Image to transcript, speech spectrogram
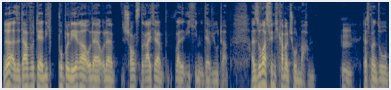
Ne, also da wird der nicht populärer oder, oder chancenreicher, weil ich ihn interviewt habe. Also sowas finde ich kann man schon machen. Hm. Dass man so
